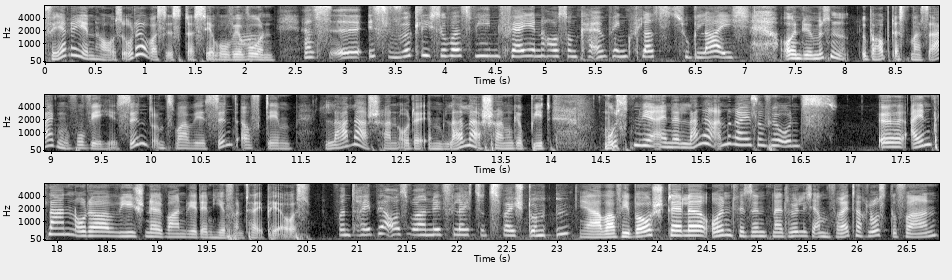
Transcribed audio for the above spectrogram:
Ferienhaus, oder? Was ist das hier, wo wir wohnen? Das äh, ist wirklich sowas wie ein Ferienhaus und Campingplatz zugleich. Und wir müssen überhaupt erst mal sagen, wo wir hier sind. Und zwar, wir sind auf dem Lalaschan oder im Lalaschan-Gebiet. Mussten wir eine lange Anreise für uns äh, einplanen oder wie schnell waren wir denn hier von Taipei aus? Von Taipei aus waren wir vielleicht so zwei Stunden. Ja, war viel Baustelle und wir sind natürlich am Freitag losgefahren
